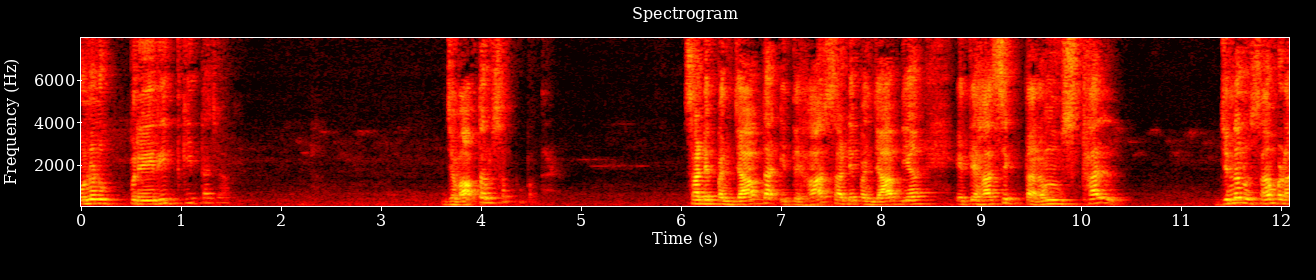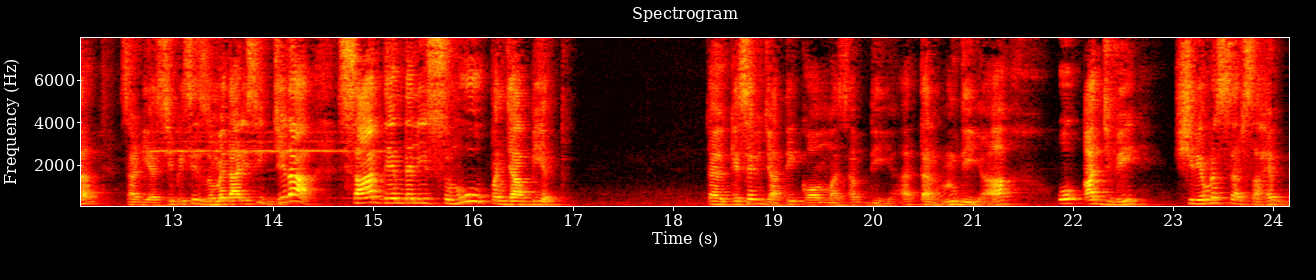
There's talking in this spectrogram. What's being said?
ਉਹਨਾਂ ਨੂੰ ਪ੍ਰੇਰਿਤ ਕੀਤਾ ਜਾਵੇ। ਜਵਾਬ ਤੁਹਾਨੂੰ ਸਭ ਨੂੰ ਪਤਾ ਹੈ। ਸਾਡੇ ਪੰਜਾਬ ਦਾ ਇਤਿਹਾਸ, ਸਾਡੇ ਪੰਜਾਬ ਦੀਆਂ ਇਤਿਹਾਸਿਕ ਧਰਮ ਸਥਲ ਜਿਨ੍ਹਾਂ ਨੂੰ ਸਾਂਭਣਾ ਸਾਡੀ ਐਸਜੀਪੀਸੀ ਜ਼ਿੰਮੇਵਾਰੀ ਸੀ, ਜਿਹਦਾ ਸਾਥ ਦੇਣ ਦੇ ਲਈ ਸਮੂਹ ਪੰਜਾਬੀਅਤ, ਚਾਹੇ ਕਿਸੇ ਵੀ ਜਾਤੀ, ਕੌਮ, ਮਜ਼ਹਬ ਦੀ ਆ, ਧਰਮ ਦੀ ਆ, ਉਹ ਅੱਜ ਵੀ ਸ਼੍ਰੀ ਅੰਮ੍ਰਿਤਸਰ ਸਾਹਿਬ,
